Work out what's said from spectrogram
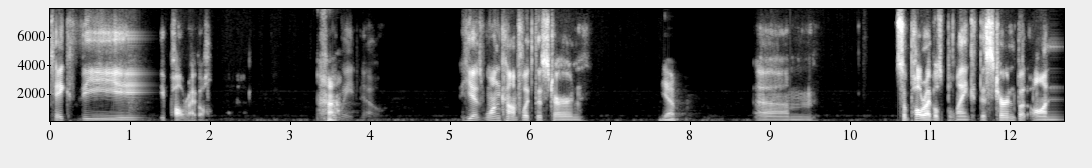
Take the Paul rival. Huh. Oh, wait. He has one conflict this turn. Yep. Um, so Paul rival's blank this turn, but on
